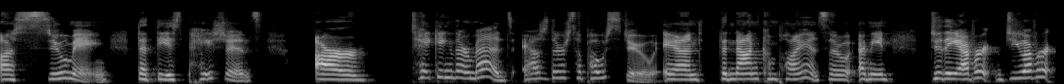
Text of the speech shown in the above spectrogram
assuming that these patients are taking their meds as they're supposed to and the non-compliance. So i mean do they ever do you ever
